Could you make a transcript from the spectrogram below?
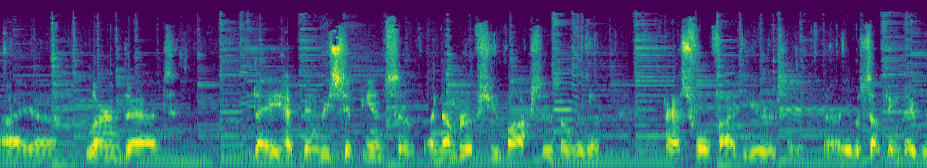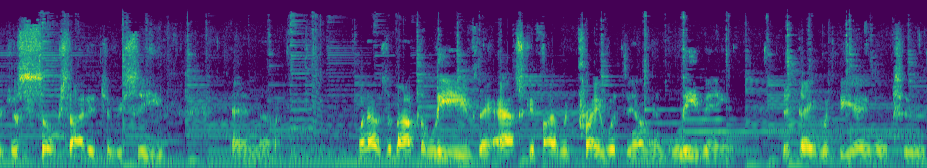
I uh, learned that they had been recipients of a number of shoeboxes over the past four or five years, and uh, it was something they were just so excited to receive. And uh, when I was about to leave, they asked if I would pray with them in believing that they would be able to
